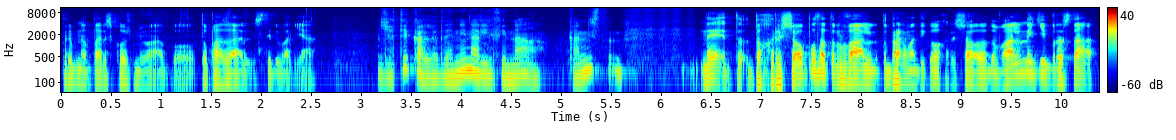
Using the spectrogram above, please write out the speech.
πρέπει να πάρεις κοσμήμα από το παζάρι στη Λιβαδιά. Γιατί καλέ, δεν είναι αληθινά. Κανείς... δεν- Ναι, το, το χρυσό που θα τον βάλουν, το πραγματικό χρυσό, θα τον βάλουν εκεί μπροστά.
